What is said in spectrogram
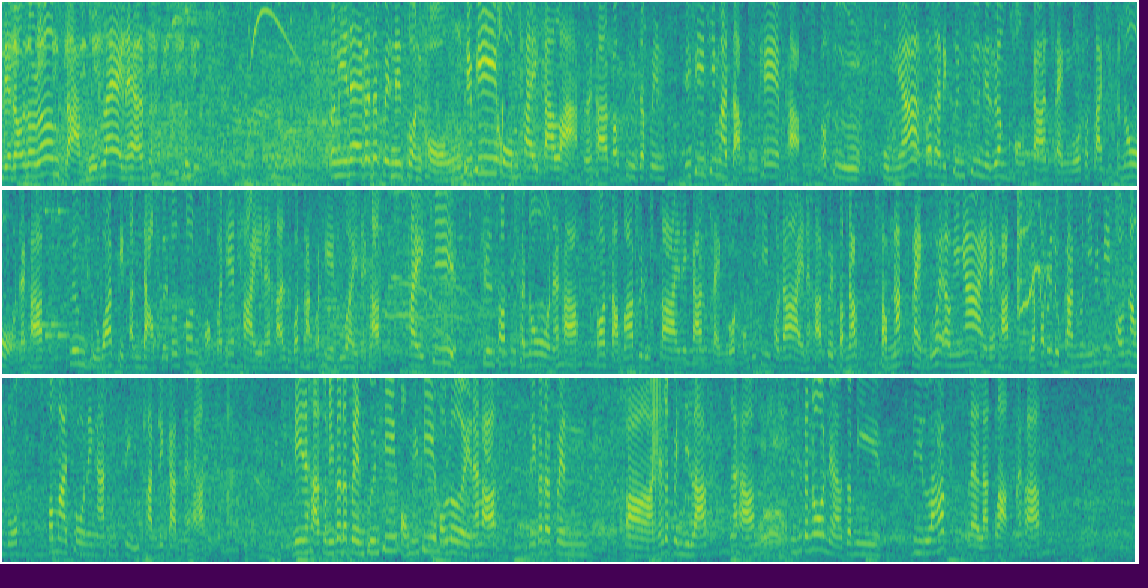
เดี๋ยวเราจะเริ่มจากบูธแรกนะคะ ตรงนี้นะก็จะเป็นในส่วนของพี่ๆโฮมไทยกาลาดนะคะ ก็คือจะเป็นพี่ๆที่มาจากกรุงเทพค่ะ ก็คือกลุ่มนี้ก็จะได้ขึ้นชื่อในเรื่องของการแต่งรถสไตล์ชิคาโน่นะคะ ซึ่งถือว่าติดอันดับเลยต้นๆของประเทศไทยนะคะ หรือว่าต่างประเทศด้วยนะคะใครที่ชื่นชอบชิคาโน่นะคะ ก็สามารถไปดูสไตล์ในการแต่งรถของพี่ๆเขาได้นะคะ เป็นสำนักสำนักแต่งด้วยเอาง่ายๆนะคะ เดี๋ยวเข้าไปดูกันวันนี้พี่ๆเขานำรถเข้ามาโชว์ในงานถึง 4 คันด้วยกันนะคะ นี่นะคะ ตัวนี้ก็จะเป็นพื้นที่ของพี่ๆเขาเลยนะคะอันนี่ก็จะเป็นอ่าน่าจะเป็นดีลักซ์นะคะพิชิกาโน่เนี่ยจะมีดีลักซ์แหละหลักๆนะคะ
